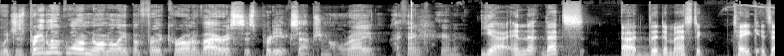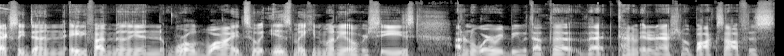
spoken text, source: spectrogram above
which is pretty lukewarm normally, but for the coronavirus is pretty exceptional, right? I think. Andy? Yeah, and that's uh, the domestic take. It's actually done 85 million worldwide, so it is making money overseas. I don't know where we'd be without the that kind of international box office.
